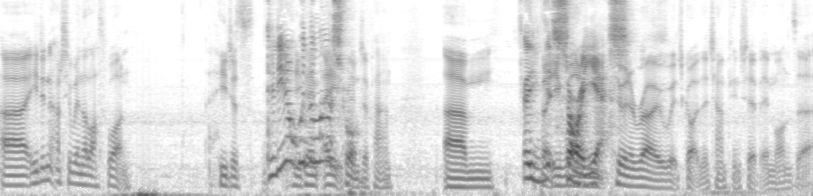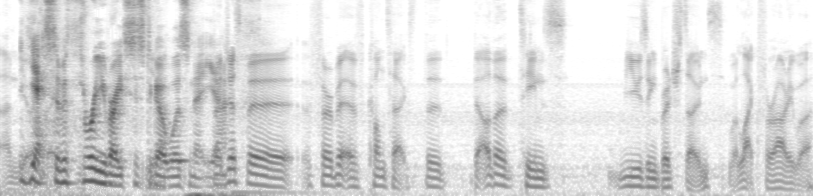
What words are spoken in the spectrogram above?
Uh, he didn't actually win the last one. He just Did he not win the last one? in Japan. Um, but he sorry, yes. two in a row, which got the championship in Monza. And Yes, USA. there were three races to go, wasn't it? Yeah. But just for for a bit of context, the the other teams using Bridgestones, like Ferrari were,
